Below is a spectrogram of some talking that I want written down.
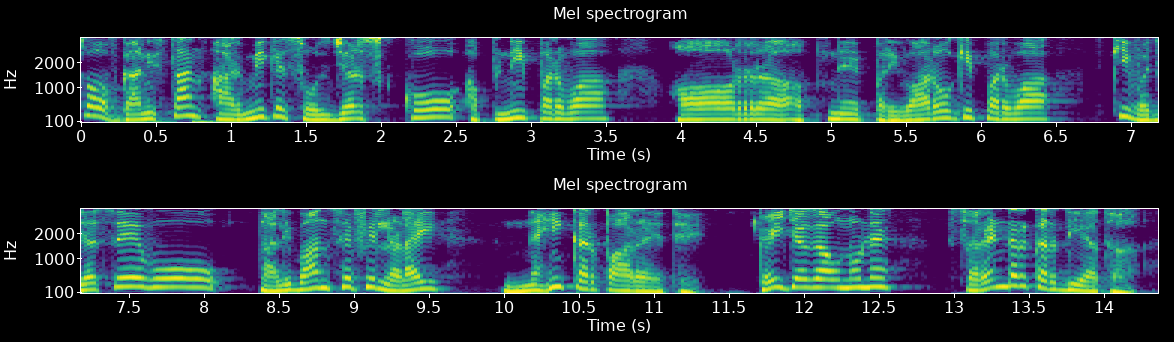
तो अफ़गानिस्तान आर्मी के सोल्जर्स को अपनी परवाह और अपने परिवारों की परवाह की वजह से वो तालिबान से फिर लड़ाई नहीं कर पा रहे थे। कई जगह उन्होंने सरेंडर कर दिया था।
